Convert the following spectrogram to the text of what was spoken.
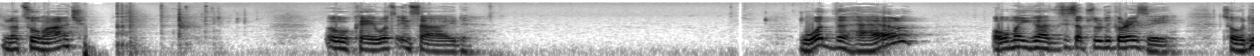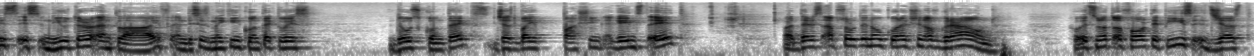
Not so much. Okay, what's inside? What the hell? Oh my god, this is absolutely crazy. So this is neutral and live and this is making contact with those contacts just by pushing against it. But there is absolutely no connection of ground. So it's not a faulty piece, it's just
